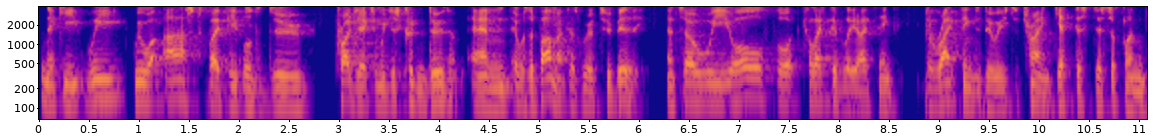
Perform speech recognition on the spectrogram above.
Nikki, we, we were asked by people to do projects and we just couldn't do them. And it was a bummer because we were too busy. And so we all thought collectively, I think, the right thing to do is to try and get this discipline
